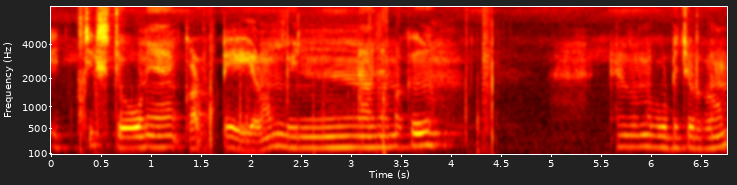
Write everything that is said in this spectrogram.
ഇച്ചിരി സ്റ്റോൺ ഞാൻ കട്ട് ചെയ്യണം. പിന്നെ നമുക്ക് ഇതൊന്ന് പൊട്ടിച്ചെടുക്കണം.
